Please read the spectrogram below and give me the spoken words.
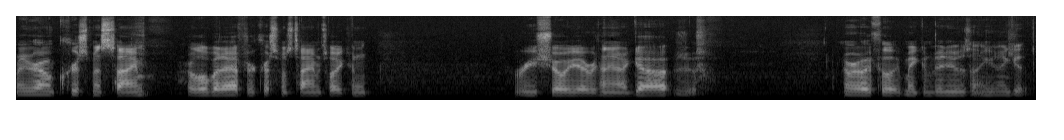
maybe around Christmas time or a little bit after Christmas time, so I can re-show you everything I got. Just, I don't really feel like making videos. I'm gonna get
